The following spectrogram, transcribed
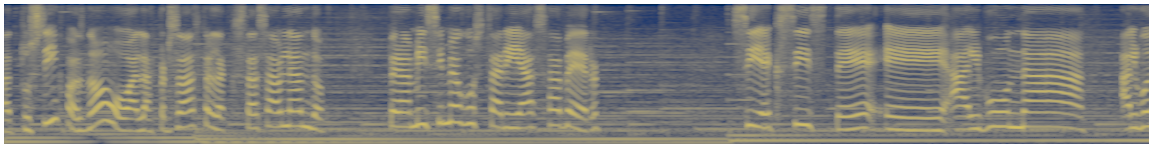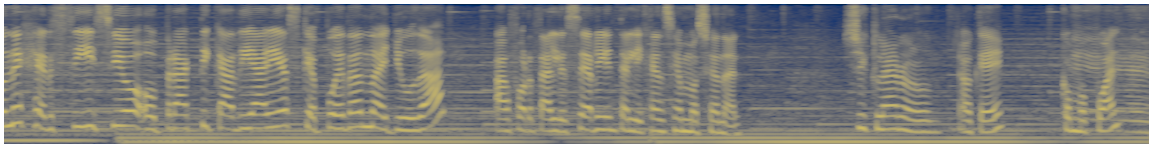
a, tus hijos, ¿no? O a las personas con las que estás hablando. Pero a mí sí me gustaría saber si existe eh, alguna, algún ejercicio o práctica diarias que puedan ayudar a fortalecer la inteligencia emocional. Sí, claro. Ok. ¿Como cuál? Eh,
